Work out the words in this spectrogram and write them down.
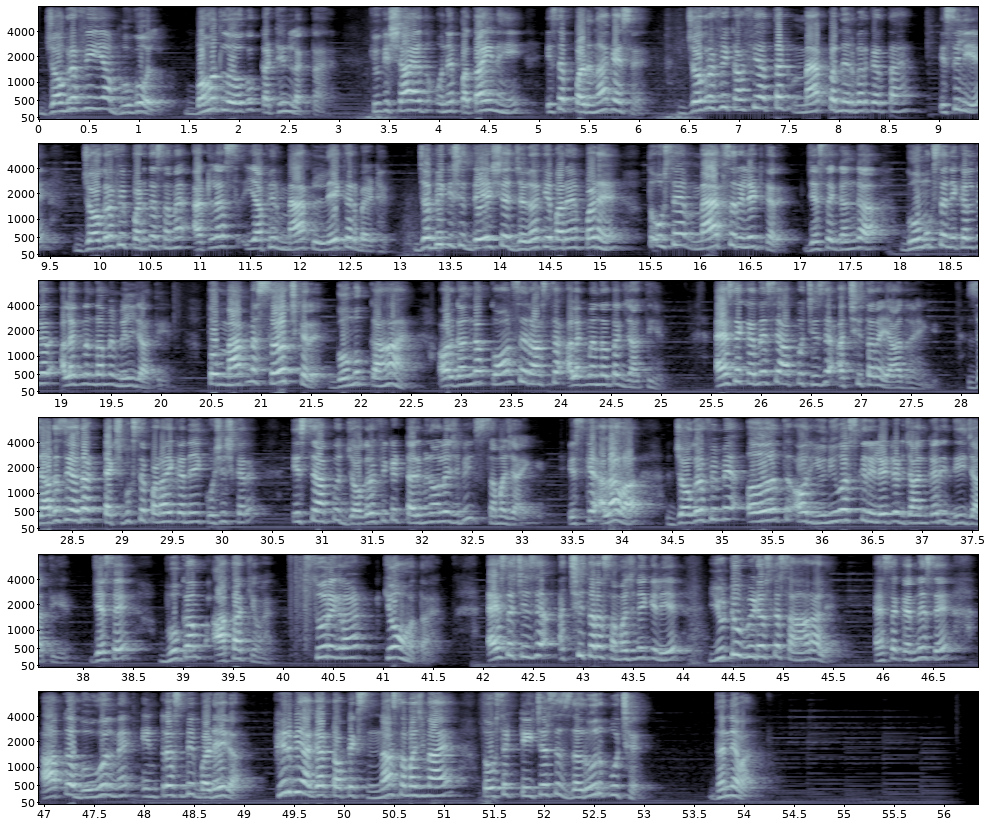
Geography या भूगोल बहुत लोगों को कठिन लगता है, क्योंकि शायद उन्हें पता ही नहीं इसे पढ़ना कैसे है। ज्योग्राफी काफ़ी हद तक मैप पर निर्भर करता है, इसीलिए ज्योग्राफी पढ़ते समय एटलस या फिर मैप लेकर बैठे। जब भी किसी देश या जगह के बारे में पढ़े तो उसे मैप से रिलेट करें, जैसे गंगा गोमुख से निकलकर अलकनंदा में मिल जाती है। तो मैप में सर्च करें, गोमुख कहाँ है और गंगा कौन से रास्ते अलकनंदा तक जाती है। ऐसे करने से आपको चीज़ें अच्छी तरह याद रहेंगी। ज़्यादा से ज़्यादा टेक्स्ट बुक से पढ़ाई करने की कोशिश करें। इससे आपको ज्योग्राफी के टर्मिनोलॉजी भी समझ आएँगे। इसके अलावा ज्योग्राफी में अर्थ और यूनिवर्स के रिलेटेड जानकारी दी जाती है। जैसे, भूकंप आता क्यों है? सूर्य ग्रहण क्यों होता है? ऐसे चीज़ें अच्छी तरह समझने के लिए यूट्यूब वीडियोस का सहारा ले। ऐसा करने से आपका भूगोल में इंटरेस्ट भी बढ़ेगा। फिर भी अगर टॉपिक्स ना समझ में आए तो उसे टीचर से ज़रूर पूछे। धन्यवाद।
